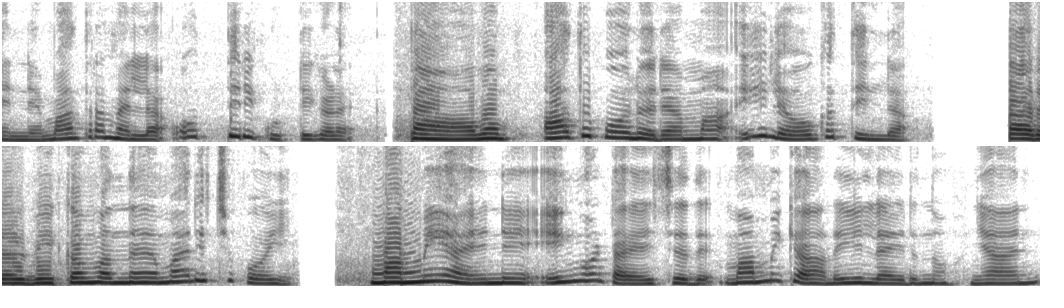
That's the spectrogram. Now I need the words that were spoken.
എന്നെ മാത്രമല്ല ഒത്തിരി കുട്ടികളെ. പാവം അതുപോലൊരമ്മ ഈ ലോകത്തില്ല. കരൾ വീക്കം വന്ന് മരിച്ചുപോയി. മമ്മിയാ എന്നെ ഇങ്ങോട്ട് അയച്ചത്? മമ്മിക്ക് അറിയില്ലായിരുന്നു. ഞാൻ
